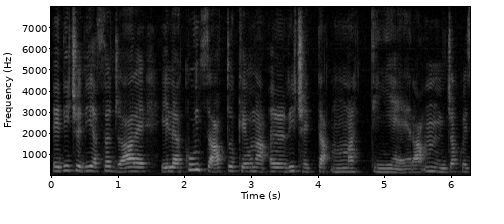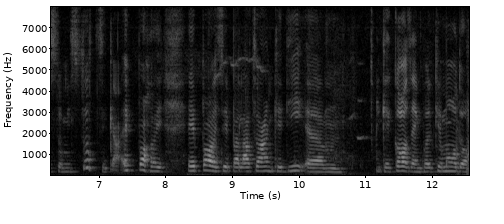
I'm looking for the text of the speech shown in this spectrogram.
e dice di assaggiare il cunzatto che è una eh, ricetta mattiniera. Mm, già questo mi stuzzica. E poi, e poi si è parlato anche di... Ehm, che cosa in qualche modo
